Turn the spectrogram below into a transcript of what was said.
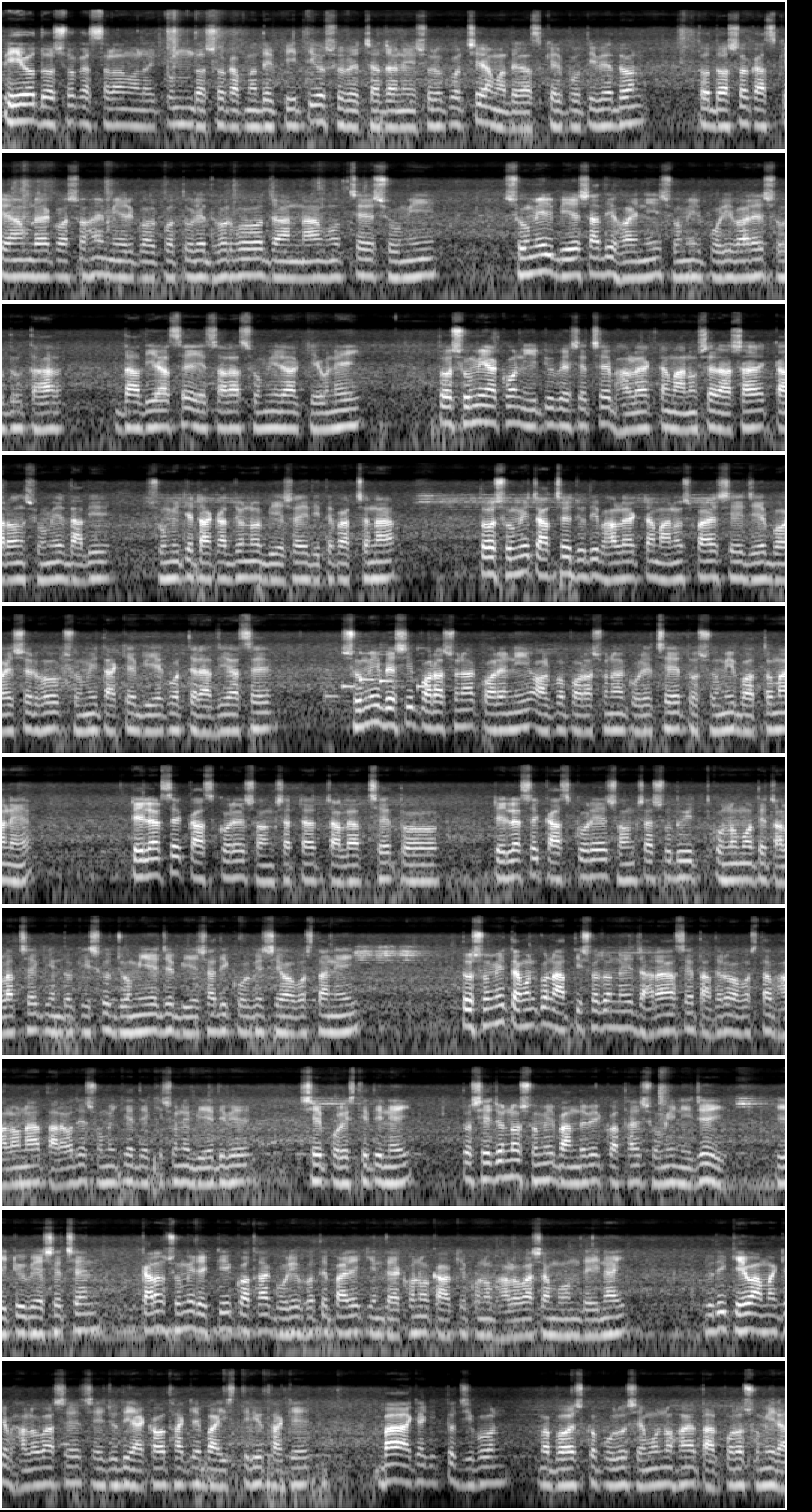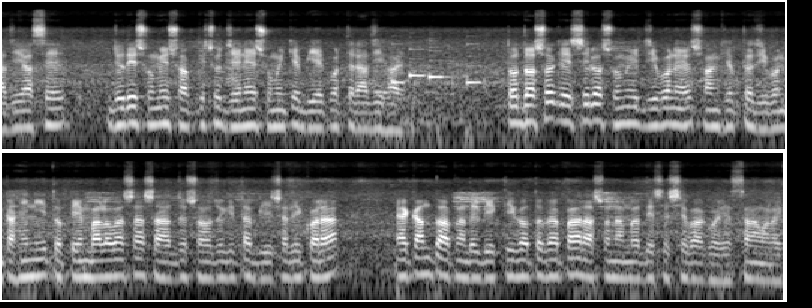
প্রিয় দর্শক, আসসালামু আলাইকুম। দর্শক, আপনাদের প্রীতি ও শুভেচ্ছা জানিয়ে শুরু করছি আমাদের আজকের প্রতিবেদন। তো দর্শক, আজকে আমরা এক অসহায় মেয়ের গল্প তুলে ধরব, যার নাম হচ্ছে সুমি। সুমির বিয়ে শাদী হয়নি, সুমির পরিবারে শুধু তার দাদি আছে, এছাড়া সুমির আর কেউ নেই। তো সুমি এখন ইউটিউব এসেছে ভালো একটা মানুষের আশায়, কারণ সুমির দাদি সুমিকে টাকার জন্য বিয়ে শাদী দিতে পারছে না। তো সুমি চাচ্ছে যদি ভালো একটা মানুষ পায়, সে যে বয়সের হোক, সুমি তাকে বিয়ে করতে রাজি আছে। সুমি বেশি পড়াশোনা করেনি, অল্প পড়াশোনা করেছে। তো সুমি বর্তমানে টেলার্সে কাজ করে, সংসারটা চালাচ্ছে। তো টেলার্সে কাজ করে, সংসার শুধুই কোনো মতে চালাচ্ছে, কিন্তু কিছু জমিয়ে যে বিয়ে শাদি করবে সে অবস্থা নেই। তো সুমি, তেমন কোনো আত্মীয় স্বজন নেই, যারা আছে তাদেরও অবস্থা ভালো না। তারাও যে সুমিকে দেখে শুনে বিয়ে দিবে, সে পরিস্থিতি নেই। তো সেজন্য সুমির বান্ধবীর কথায় সুমি নিজেই ইউটিউবে এসেছেন। কারণ সুমির একটি কথা গরিব হতে পারে, কিন্তু এখনও কাউকে কোনো ভালোবাসা মন দেয় নাই। যদি কেউ আমাকে ভালোবাসে, সে যদি একাও থাকে বা স্ত্রীও থাকে বা একাকিত্ব জীবন বা বয়স্ক পুরুষ এমনও হয়, তারপরও সুমি রাজি আছে। যদি সুমি সব কিছু জেনে সুমিকে বিয়ে করতে রাজি হয়। তো দর্শক, এই ছিল সুমির জীবনের সংক্ষিপ্ত জীবন কাহিনী। তো প্রেম, ভালোবাসা, সাহায্য, সহযোগিতা, বিয়ে শাদী করা একান্ত আপনাদের ব্যক্তিগত ব্যাপার। আসুন আমরা দেশের সেবা করি। আসসালামু আলাইকুম।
